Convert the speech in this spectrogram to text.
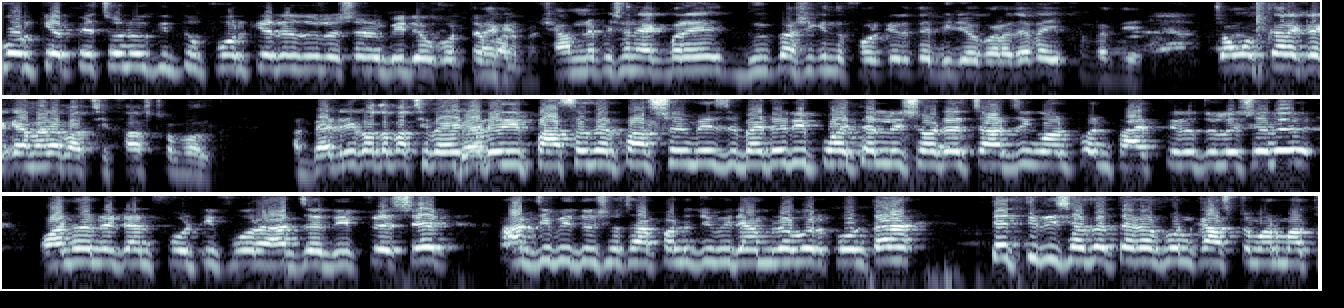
ফোর কে পেছনেও কিন্তু ফোর কে রেজলিউশনে ভিডিও করতে পারবেন। সামনে পিছনে একবারে দুই পাশে কিন্তু ফোর তে ভিডিও করা যাবে এই ফোনটা দিয়ে। চমৎকার একটা ক্যামেরা পাচ্ছি ফার্স্ট অফ অল আর ব্যাটারি কত পাচ্ছি ভাই ব্যাটারি পাঁচ হাজার পাঁচশো এমএএচ ব্যাটারি পঁয়তাল্লিশ ওয়াটের চার্জিং ওয়ান পয়েন্ট ফাইভ রেজলিউশনের one hundred and forty four হার্জের রিফ্রেশ রেট আট জিবি দুশো ছাপ্পান্ন জিবি র্যাম রোমের ফোনটা তেত্রিশ হাজার টাকার ফোন কাস্টমার মাত্র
